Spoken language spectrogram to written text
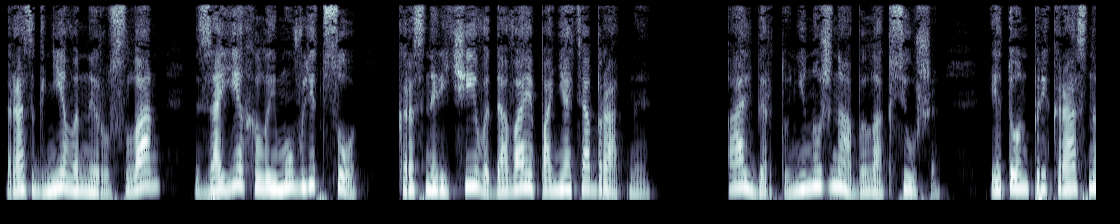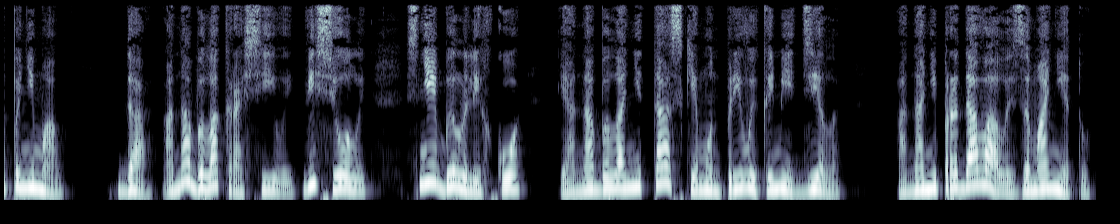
Разгневанный Руслан заехала ему в лицо, красноречиво давая понять обратное. Альберту не нужна была Ксюша, это он прекрасно понимал. Да, она была красивой, веселой, с ней было легко, и она была не та, с кем он привык иметь дело. Она не продавалась за монету,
